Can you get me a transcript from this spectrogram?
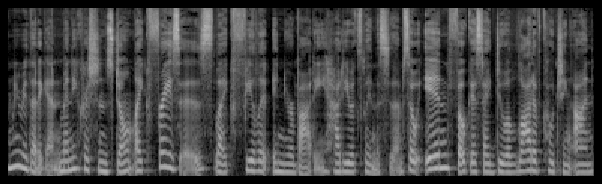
Let me read that again. Many Christians don't like phrases like feel it in your body. How do you explain this to them? So, in Focused, I do a lot of coaching on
